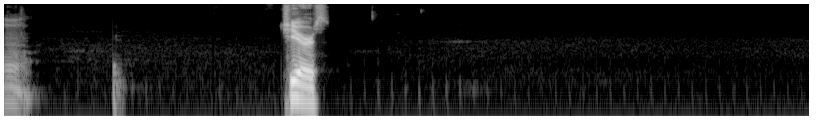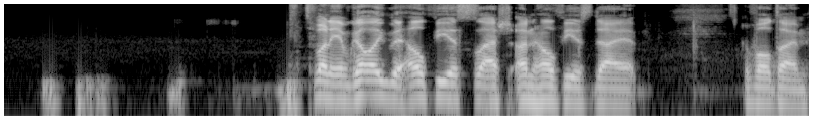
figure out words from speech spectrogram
on. Hmm. Cheers. It's funny. I've got like the healthiest slash unhealthiest diet of all time.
